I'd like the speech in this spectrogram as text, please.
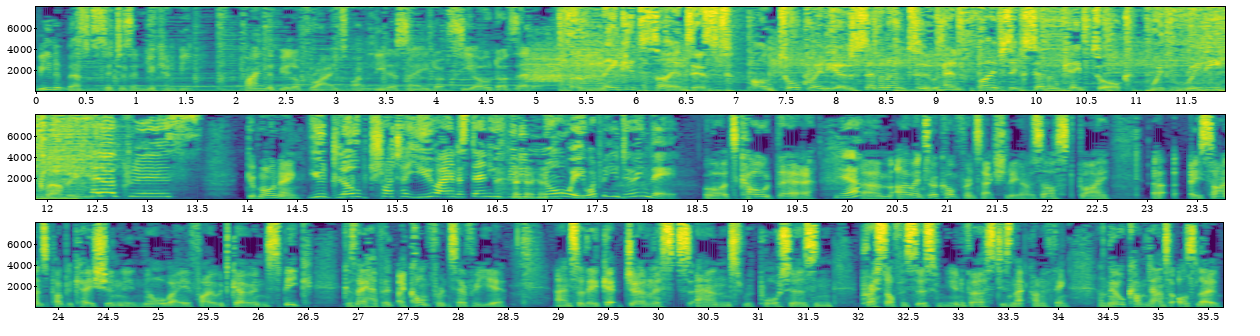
Be the best citizen you can be. Find the Bill of Rights on leadsa.co.za. The Naked Scientist on Talk Radio 702 and 567 Cape Talk with Redi Tlhabi. Hello, Chris. Good morning. You globe trotter, you. I understand you've been in Norway. What were you doing there? Oh, it's cold there. Yeah? Um, I went to a conference actually. I was asked by uh, a science publication in Norway if I would go and speak because they have a, a conference every year. And so they get journalists and reporters and press officers from universities and that kind of thing. And they all come down to Oslo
